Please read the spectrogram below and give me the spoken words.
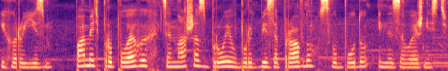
і героїзм. Пам'ять про полеглих це наша зброя в боротьбі за правду, свободу і незалежність.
